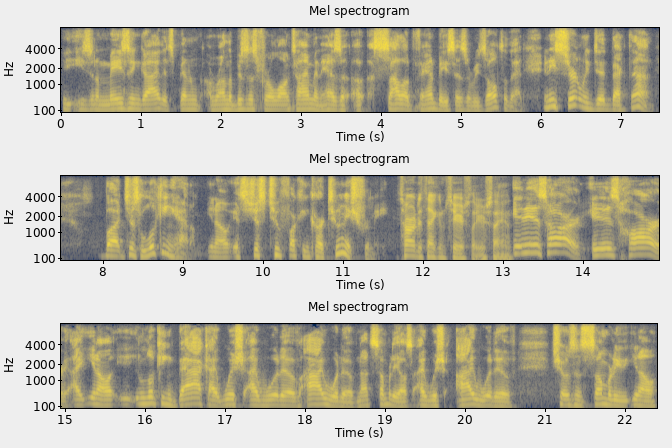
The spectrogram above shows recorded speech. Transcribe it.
He's an amazing guy that's been around the business for a long time and has a, a solid fan base as a result of that. And he certainly did back then but just looking at him, you know, it's just too fucking cartoonish for me. It's hard to take him seriously. You're saying it is hard. It is hard. I, you know, looking back, I wish I would have. I would have, not somebody else. I wish I would have chosen somebody, you know,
